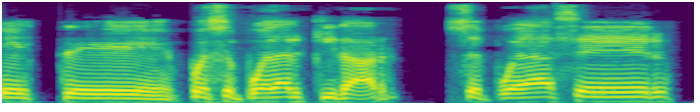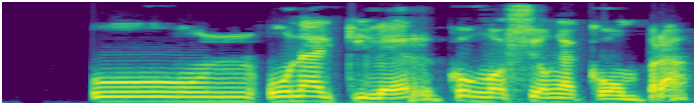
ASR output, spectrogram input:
este, pues se puede alquilar, se puede hacer un, un alquiler con opción a compra.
